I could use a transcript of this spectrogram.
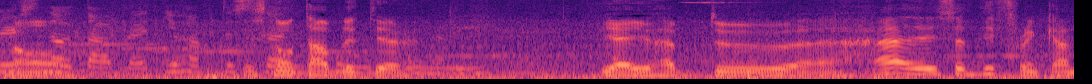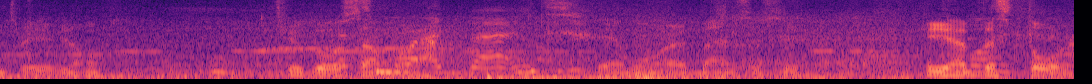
There's No. no, tablet. You have to There's no tablet phone here. only. Yeah, you have to. Uh, ah, it's a different country, you know. If you go It's more somewhere, advanced. yeah, more advanced. is. Here you have the store.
